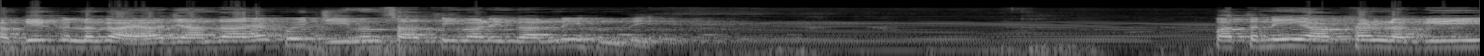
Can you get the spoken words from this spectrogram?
ਅੱਗੇ ਲੰਘਾਇਆ ਜਾਂਦਾ ਹੈ, ਕੋਈ ਜੀਵਨ ਸਾਥੀ ਵਾਲੀ ਗੱਲ ਨਹੀਂ ਹੁੰਦੀ। ਪਤਨੀ ਆਖਣ ਲੱਗੀ,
